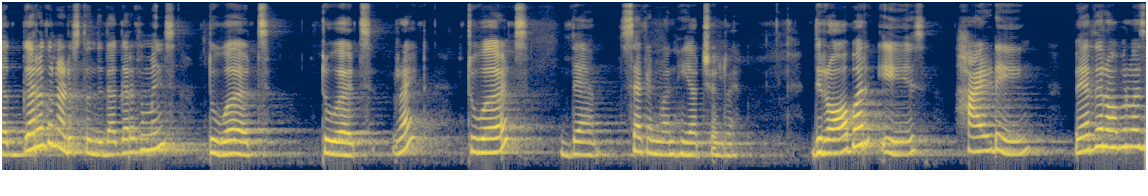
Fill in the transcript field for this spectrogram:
దగ్గరకు నడుస్తుంది దగ్గరకు మీన్స్ టువర్డ్స్ టువర్డ్స్ రైట్ టువర్డ్స్ Them second one here children the robber is hiding where the robber was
